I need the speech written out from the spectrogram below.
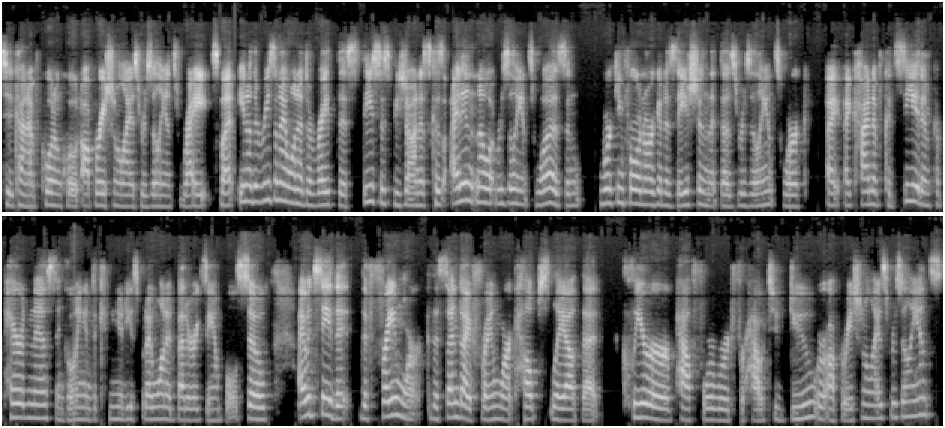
to kind of quote unquote operationalize resilience right. But, you know, the reason I wanted to write this thesis, Bijan, is because I didn't know what resilience was. And working for an organization that does resilience work, I, I kind of could see it in preparedness and going into communities, but I wanted better examples. So I would say that the framework, the Sendai framework, helps lay out that clearer path forward for how to do or operationalize resilience.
